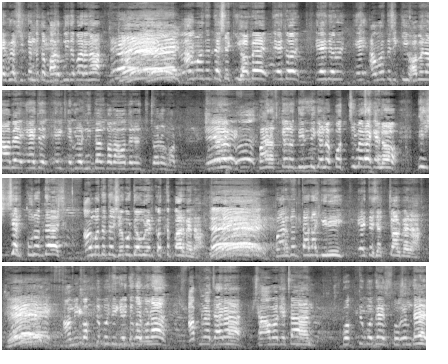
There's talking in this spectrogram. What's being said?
এগুলো সিদ্ধান্ত তো ভারত নিতে পারে না। আমাদের দেশে কি হবে? এই এই আমাদের দেশে কি হবে না হবে? এই এগুলো নির্ধারণ করবে আমাদের জনগণ। ভারত কেন দিল্লি কেন পশ্চিমেরা কেন? বিশ্বের কোন দেশ আমাদের দেশে উপর ডমিনেট করতে পারবে না। ভারতের দাদাগিরি এই দেশে চলবে না। আমি বক্তব্য দীর্ঘায়িত করব না। আপনারা যারা শাহবাগে চান বক্তব্য দেন স্লোগান দেন,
